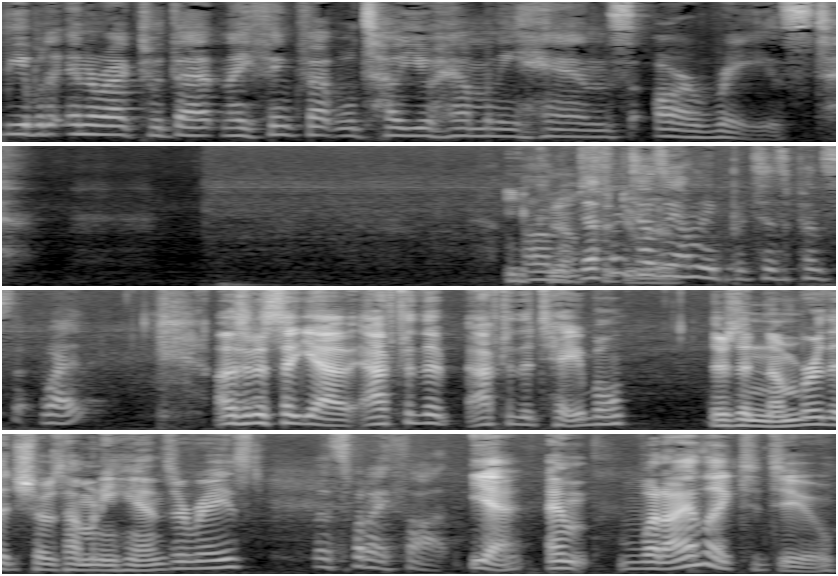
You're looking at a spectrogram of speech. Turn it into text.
be able to interact with that, and I think that will tell you how many hands are raised. You can Um, also definitely do tells a- you how many participants. That, what? I was gonna say yeah. After the after the table, there's a number that shows how many hands are raised. That's what I thought. Yeah, and what I like to do,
